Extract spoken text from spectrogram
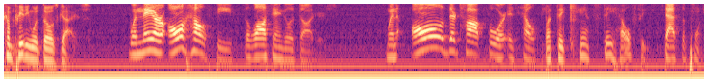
competing with those guys. When they are all healthy, the Los Angeles Dodgers. When all of their top four is healthy. But they can't stay healthy. That's the point.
